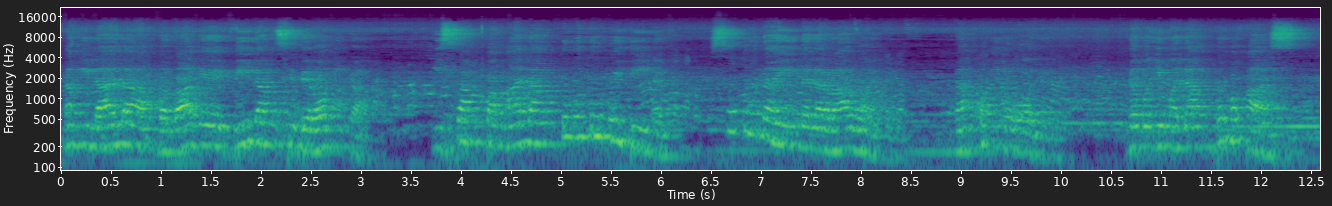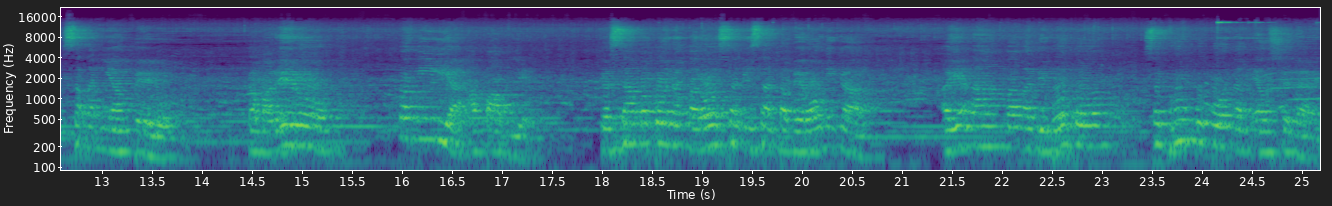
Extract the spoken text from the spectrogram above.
Nangilala ang babae bilang si Veronica, isang pangalang tumutukoy din sa tunay na larawan ng Panginoon na magimalang bumakas sa kanyang pelo. Kamarero, Pamilya Apable. Kasama po ng karosa ni Santa Veronica ay ang mga deboto sa grupo po ng El Shaddai.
